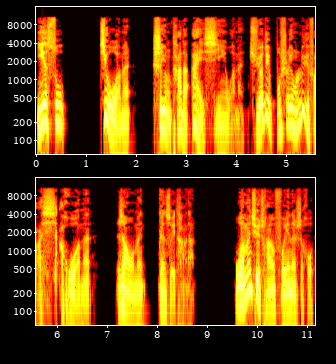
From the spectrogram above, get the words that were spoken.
耶稣救我们。是用他的爱吸引我们，绝对不是用律法吓唬我们，让我们跟随他的。我们去传福音的时候，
